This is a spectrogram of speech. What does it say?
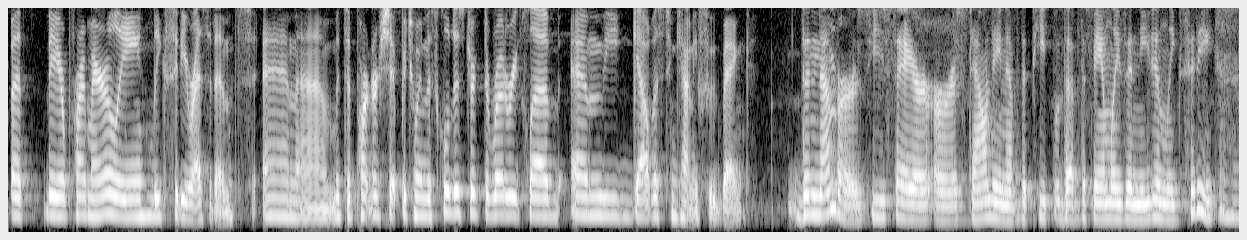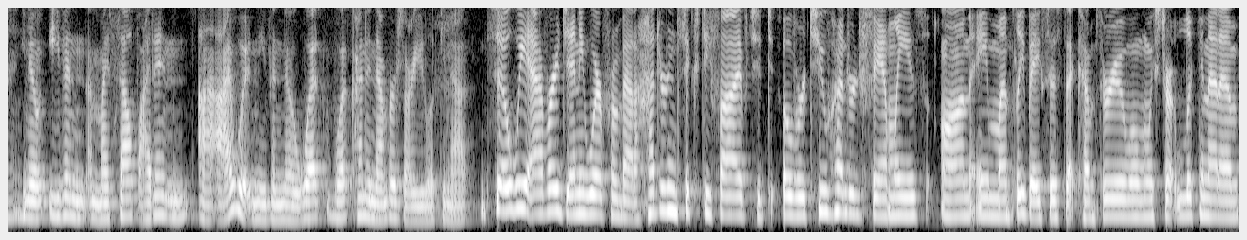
but they are primarily League City residents. And um, it's a partnership between the school district, the Rotary Club, and the Galveston County Food Bank. The numbers you say are, are astounding of the people of the families in need in League City. You know, even myself, I didn't, I, I wouldn't even know what what kind of numbers are you looking at? So we average anywhere from about 165 to t- over 200 families on a monthly basis that come through. When we start looking at them,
